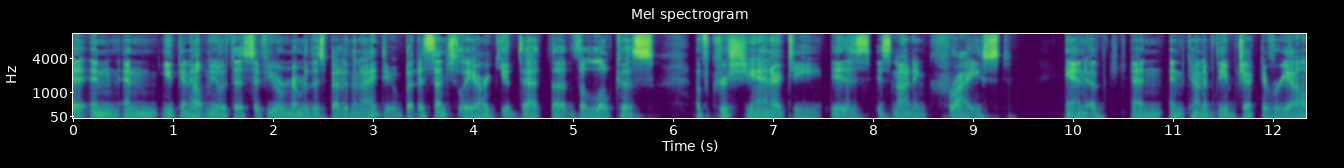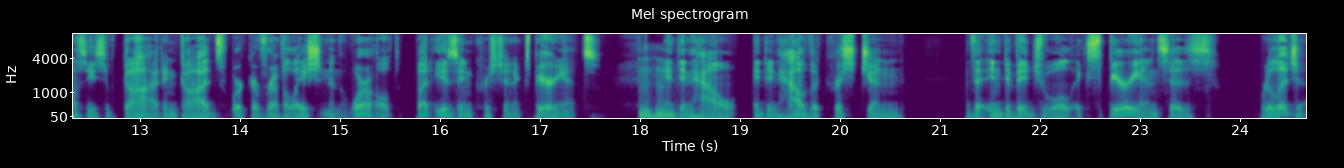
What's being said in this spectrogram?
and and you can help me with this if you remember this better than I do, but essentially argued that the the locus of Christianity is is not in Christ and and and kind of the objective realities of God and God's work of revelation in the world, but is in Christian experience Mhm. and in how and in how the Christian, the individual experiences religion.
